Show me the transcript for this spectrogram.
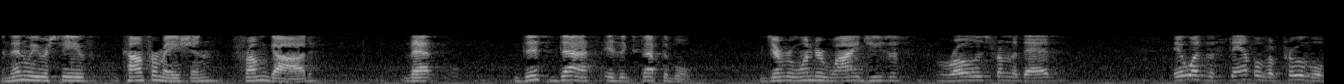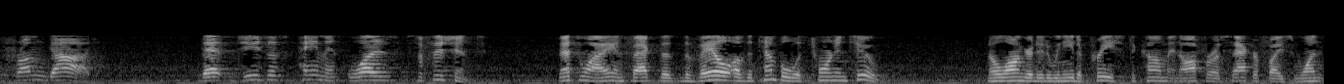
And then we receive confirmation from God that this death is acceptable. Did you ever wonder why Jesus rose from the dead? It was the stamp of approval from God that Jesus' payment was sufficient. That's why, in fact, the, the veil of the temple was torn in two. No longer did we need a priest to come and offer a sacrifice once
